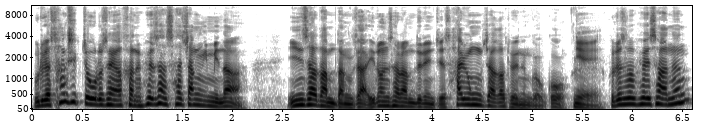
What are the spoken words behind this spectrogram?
우리가 상식적으로 생각하는 회사 사장님이나 인사 담당자 이런 사람들이 이제 사용자가 되는 거고 예. 그래서 회사는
